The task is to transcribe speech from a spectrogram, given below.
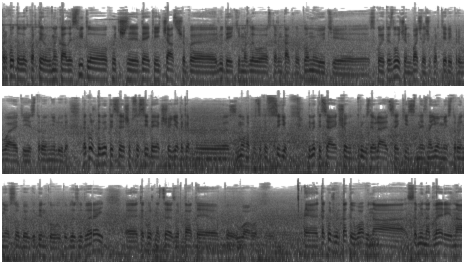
приходили в квартиру, вмикали світло, хоч деякий час, щоб е, люди, які можливо, скажімо так, планують е, скоїти злочин, бачили, що в квартирі перебувають і сторонні люди. Також дивитися, щоб сусіди, якщо є така е, змога просити сусідів, дивитися, якщо вдруг з'являються якісь незнайомі сторонні особи в будинку поблизу дверей, е, також на це звертати е, увагу. Е, Також звертати увагу на самі на двері на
